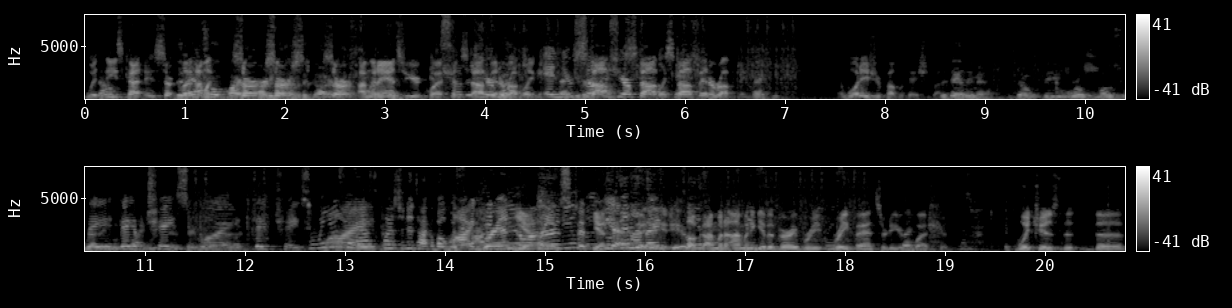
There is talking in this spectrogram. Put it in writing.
with No, these kind. Eh, sir, the I'm National gonna- sir, sir, gone to the gutter. sir, I'm going to answer your question. does Stop your interrupting. public- and your- so Stop, does stop, stop interrupting. Thank you. What is your publication, by The the way? Daily Mail, the, the world's most read They, English they have language chased newspaper my, they've chased Can we use the my, last question to talk about my Wisconsin? granddaughters Please, to- please, Yes. Yes, thank you. Look, I'm going to I'm going to give a very brief brief answer to your Thank you. question, which is that the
